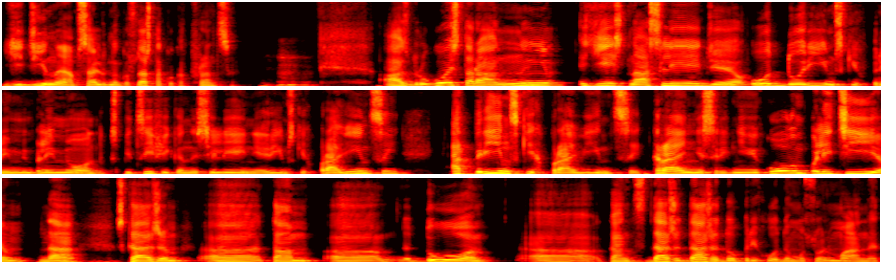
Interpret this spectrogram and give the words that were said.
единое абсолютно государство, такое, как Франция. А с другой стороны, есть наследие от доримских племен, специфика населения римских провинций, от римских провинций крайне средневековым политиям, да, скажем, э, там э, до э, даже, даже до прихода мусульман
